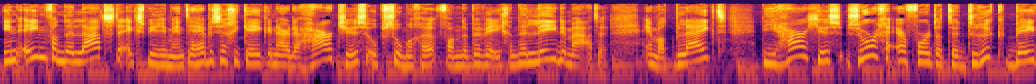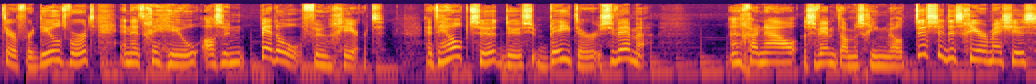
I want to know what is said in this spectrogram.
In een van de laatste experimenten hebben ze gekeken naar de haartjes op sommige van de bewegende ledematen. En wat blijkt? Die haartjes zorgen ervoor dat de druk beter verdeeld wordt en het geheel als een peddel fungeert. Het helpt ze dus beter zwemmen. Een garnaal zwemt dan misschien wel tussen de scheermesjes.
